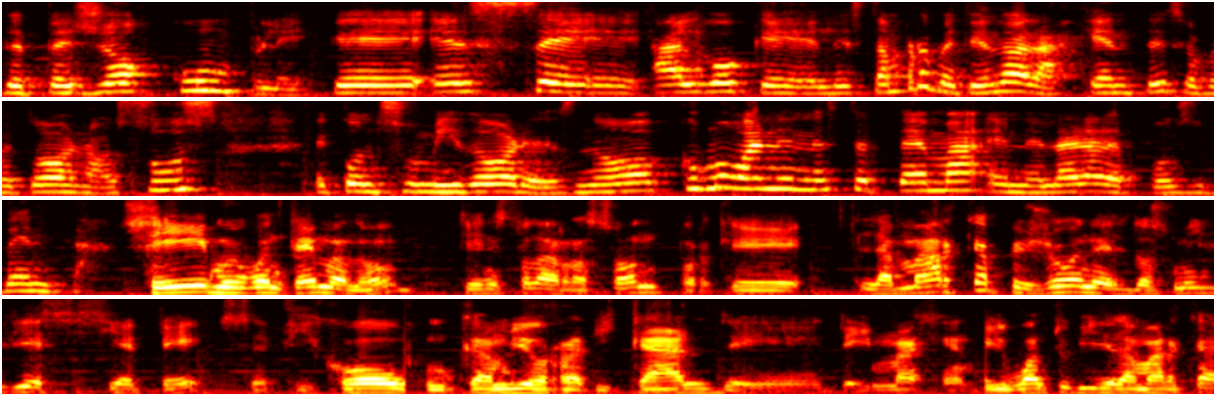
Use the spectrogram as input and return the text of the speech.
de Peugeot cumple, que es eh, algo que le están prometiendo a la gente, sobre todo a sus eh, consumidores, ¿no? ¿Cómo van en este tema en el área de postventa? Sí, muy buen tema, ¿no? Tienes toda la razón, porque la marca Peugeot en el 2017 se fijó un cambio radical de, de imagen. El One to Be de la marca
